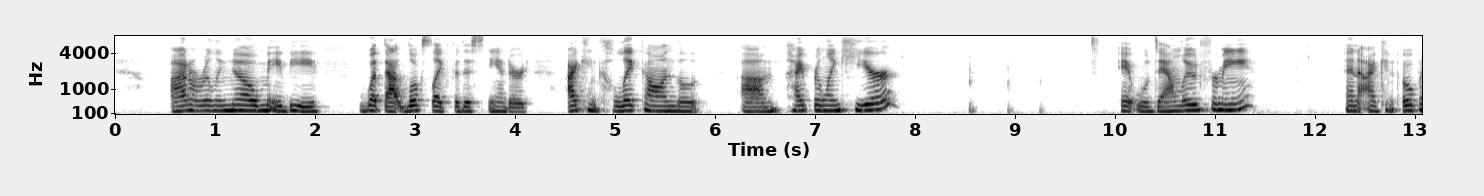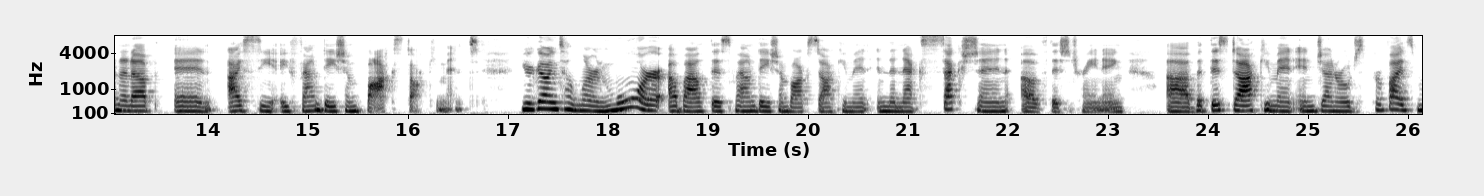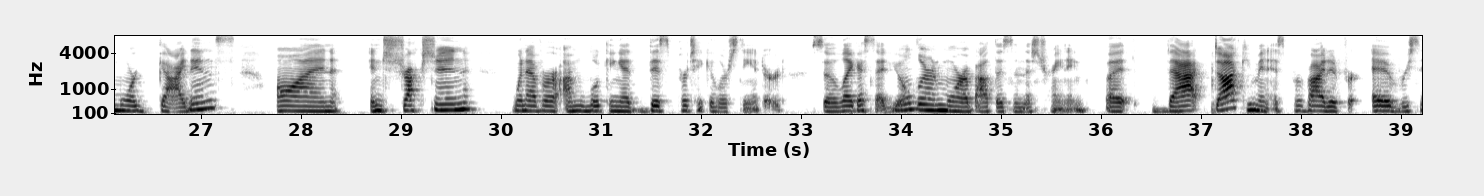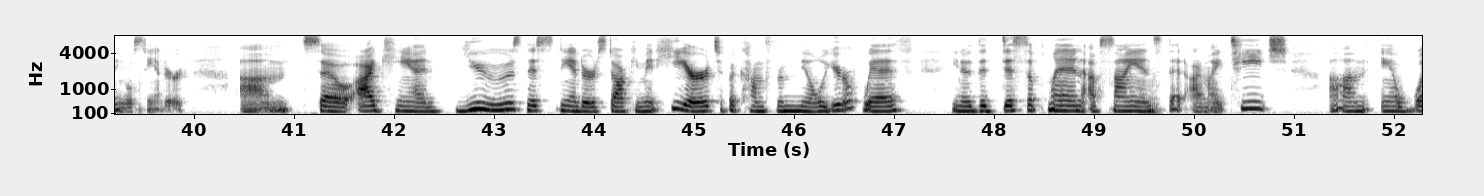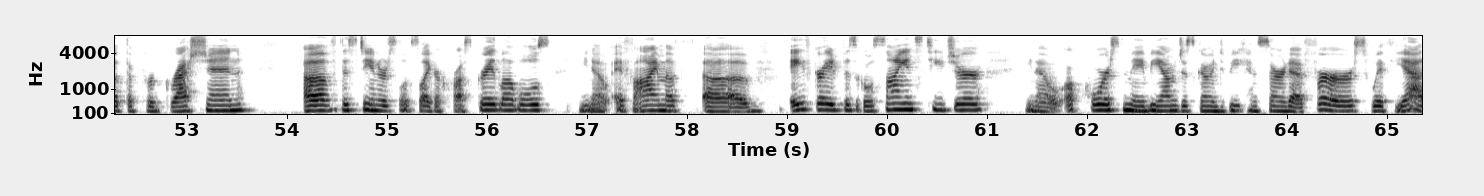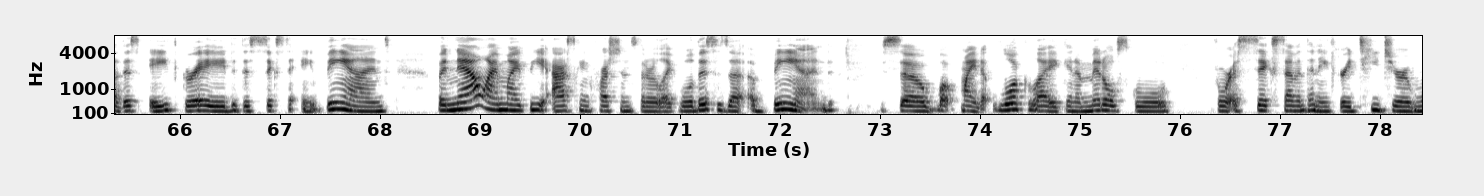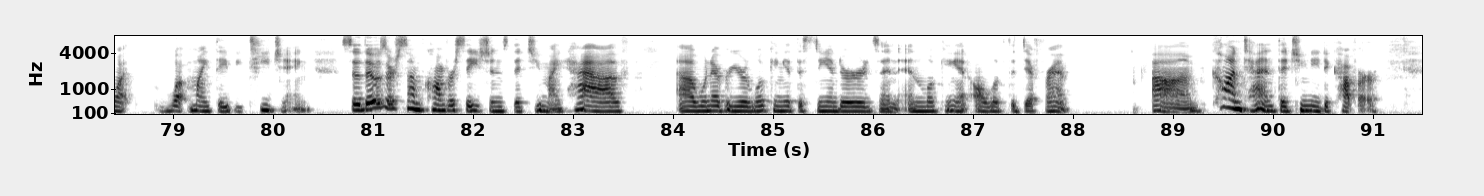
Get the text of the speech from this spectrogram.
I don't really know maybe what that looks like for this standard. I can click on the um, hyperlink here. It will download for me and I can open it up and I see a foundation box document. You're going to learn more about this foundation box document in the next section of this training. Uh, but this document in general just provides more guidance on instruction whenever I'm looking at this particular standard. So, like I said, you'll learn more about this in this training, but that document is provided for every single standard. Um, so I can use this standards document here to become familiar with, you know, the discipline of science that I might teach um, and what the progression of the standards looks like across grade levels. You know, if I'm a, a eighth grade physical science teacher, you know, of course, maybe I'm just going to be concerned at first with, yeah, this eighth grade, this six to eight band but now I might be asking questions that are like, well, this is a, a band. So what might it look like in a middle school for a sixth, seventh, and eighth grade teacher? And what what might they be teaching? So those are some conversations that you might have uh, whenever you're looking at the standards and, and looking at all of the different um, content that you need to cover.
